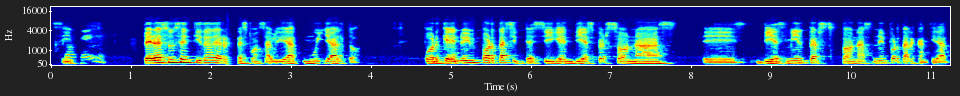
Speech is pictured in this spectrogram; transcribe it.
¿sí? Pero es un sentido de responsabilidad muy alto, porque no importa si te siguen 10 personas, eh, 10 mil personas, no importa la cantidad,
